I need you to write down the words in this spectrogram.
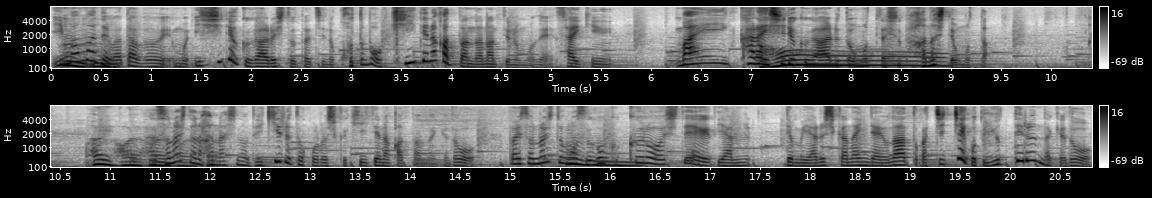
今までは多分もう意志力がある人たちの言葉を聞いてなかったんだなっていうのもね最近前から意志力があると思ってた人と話して思った。はいはいはい、その人の話のできるところしか聞いてなかったんだけどやっぱりその人もすごく苦労してやる、うんうん、でもやるしかないんだよなとかちっちゃいこと言ってるんだけど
